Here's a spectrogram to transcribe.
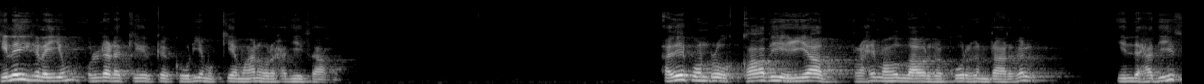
கிளைகளையும் உள்ளடக்கி இருக்கக்கூடிய முக்கியமான ஒரு ஹதீஸ் ஆகும். அதே போன்று காதி ஐயாத் ரஹிமஹுல்லா அவர்கள் கூறுகின்றார்கள் இந்த ஹதீஸ்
